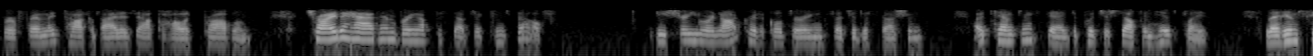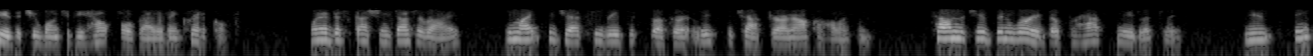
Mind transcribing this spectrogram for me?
for a friendly talk about his alcoholic problem. Try to have him bring up the subject himself. Be sure you are not critical during such a discussion. Attempt instead to put yourself in his place. Let him see that you want to be helpful rather than critical. When a discussion does arise, you might suggest he reads this book or at least the chapter on alcoholism. Tell him that you've been worried, though perhaps needlessly. You think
